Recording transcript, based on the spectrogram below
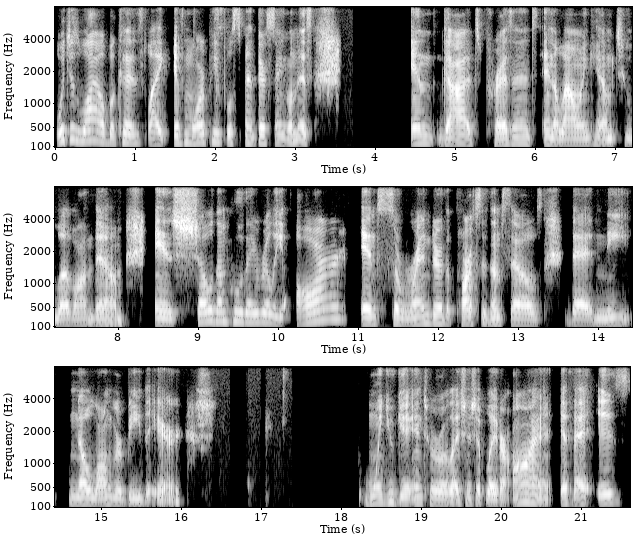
which is wild because, like, if more people spent their singleness in God's presence and allowing Him to love on them and show them who they really are and surrender the parts of themselves that need no longer be there. When you get into a relationship later on, if that is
